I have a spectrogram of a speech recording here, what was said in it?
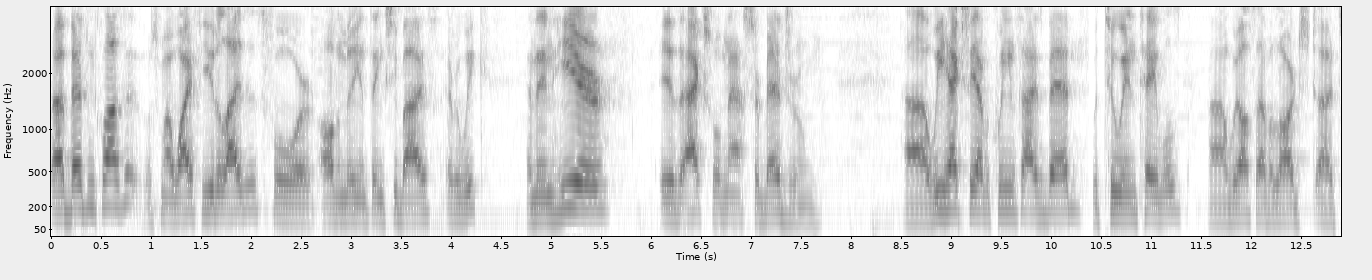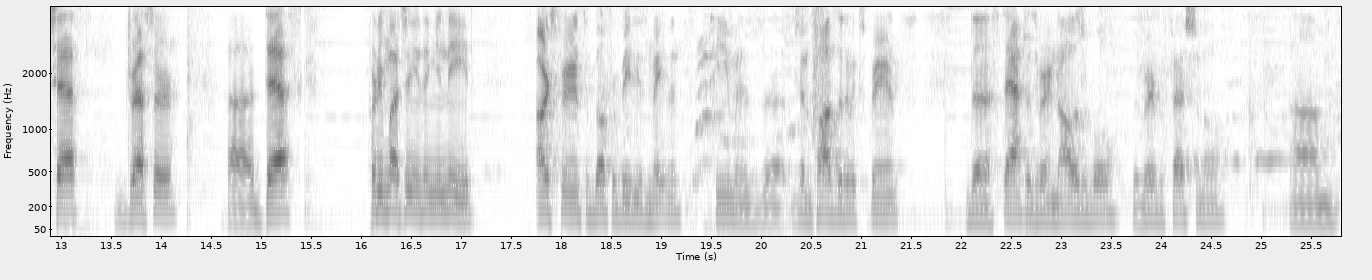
uh, bedroom closet, which my wife utilizes for all the million things she buys every week. And then here is actual master bedroom. Uh, we actually have a queen size bed with two end tables. Uh, we also have a large uh, chest, dresser, uh, desk, pretty much anything you need. Our experience with Balfour Beatty's maintenance team has uh, been a positive experience. The staff is very knowledgeable, they're very professional. Um,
